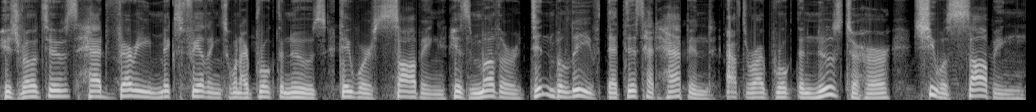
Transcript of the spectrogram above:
His relatives had very mixed feelings when I broke the news. They were sobbing. His mother didn't believe that this had happened. After I broke the news to her, she was sobbing.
